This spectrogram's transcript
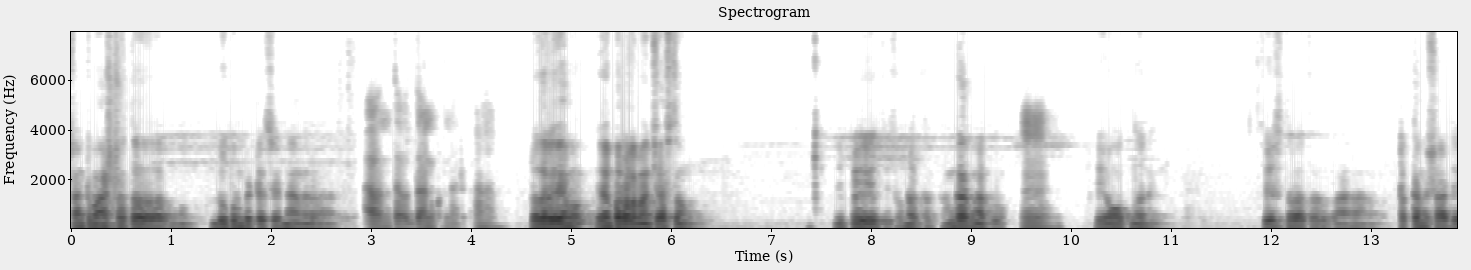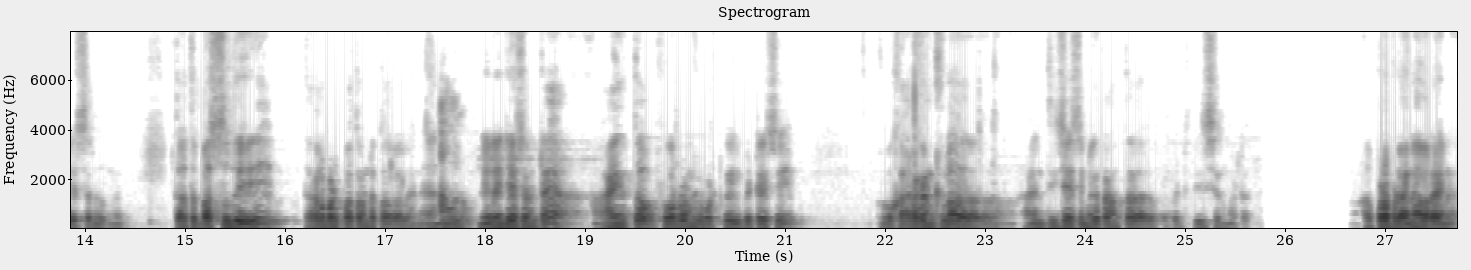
షంట్ మాస్టర్తో డూపును పెట్టేసి అనుకున్నారు బ్రదర్ ఏం ఏం పర్వాలేదు మేము చేస్తాం. చెప్పి చూడ కంగారు నాకు. ఏమవుతుందని. చేసిన తర్వాత టక్కన షార్ట్ చేస్తారు. తర్వాత బస్సుది తగలబడిపోతా ఉంటే తోలాలని అవును. నేనేం చేశానంటే ఆయనతో ఫోర్ రౌండ్లు పట్టుకు పెట్టేసి ఒక అరగంటలో ఆయన తీసేసి మిగతా అంతా పెట్టి తీసానమాట అప్పుడప్పుడు అనేవారు ఆయన.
